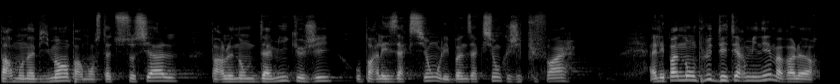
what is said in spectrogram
par mon habillement, par mon statut social, par le nombre d'amis que j'ai ou par les actions les bonnes actions que j'ai pu faire. Elle n'est pas non plus déterminée, ma valeur,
